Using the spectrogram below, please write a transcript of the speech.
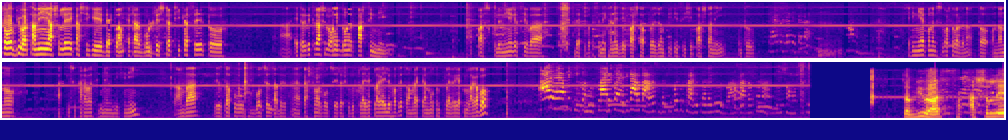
তো বিবাস আমি আসলে কাছ থেকে দেখলাম এটার ভোল্টেজটা ঠিক আছে তো এটার ভিতরে আসলে অনেক ধরনের পার্টস নেই পার্টস করে নিয়ে গেছে বা দেখতে পাচ্ছেন এখানে যে পার্টস প্রয়োজন কিছু পার্টস নেই কিন্তু এটা নিয়ে কোনো কিছু করতে না তো অন্যান্য আর কিছু খারাপ আছে কিনা দেখে নিই তো আমরা যেহেতু আপু বলছেন তাদের কাস্টমার বলছে এটা শুধু ফ্লাইট লাগাইলে হবে তো আমরা একটা নতুন ফ্লাইট লাগাবো তো ভিউয়ার্স আসলে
